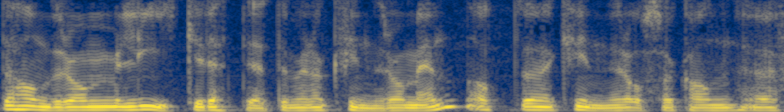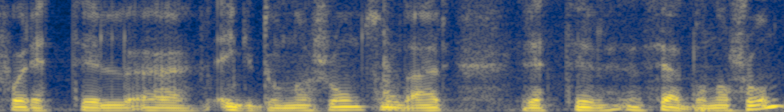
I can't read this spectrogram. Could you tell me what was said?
Det handler om like rettigheter mellom kvinner og menn. At kvinner også kan få rett til eggdonasjon som det er rett til sæddonasjon.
